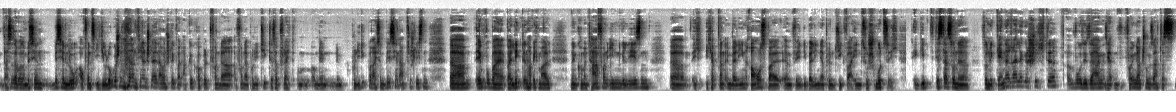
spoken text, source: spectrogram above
Das ist aber so ein bisschen, bisschen auch wenn es ideologisch ist an vielen Stellen, aber ein Stück weit abgekoppelt von der, von der Politik. Deshalb vielleicht, um, um den, den Politikbereich so ein bisschen abzuschließen. Äh, irgendwo bei, bei LinkedIn habe ich mal einen Kommentar von Ihnen gelesen. Äh, ich ich habe dann in Berlin raus, weil irgendwie die Berliner Politik war Ihnen zu schmutzig. Gibt, ist das so eine, so eine generelle Geschichte, wo Sie sagen, Sie hatten vorhin gerade schon gesagt, dass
